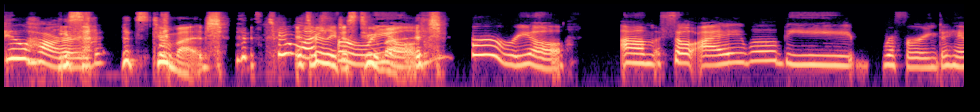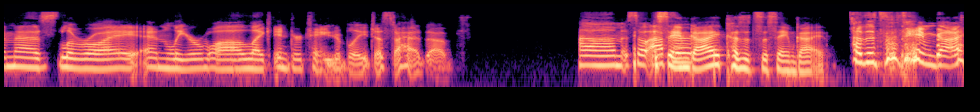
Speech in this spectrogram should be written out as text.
too hard. he's it's too much. It's too it's really just too real. much. For real. Um, so I will be referring to him as Leroy and Leroy like interchangeably, just a heads up. Um, so The after same guy because it's the same guy. because it's the same guy.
